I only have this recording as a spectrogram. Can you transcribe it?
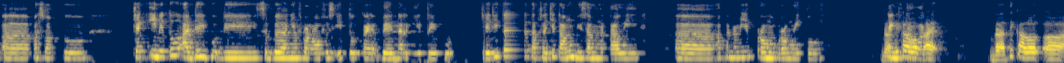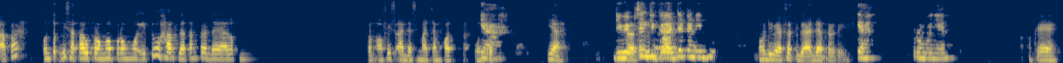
eh, pas waktu check in itu ada ibu di sebelahnya front office itu kayak banner gitu ibu. Jadi tetap saja tamu bisa mengetahui eh, apa namanya promo-promo itu. Berarti kalau kayak berarti kalau eh, apa untuk bisa tahu promo-promo itu harus datang ke dialog front office ada semacam kotak untuk Ya, ya. di Berarti website juga pro- ada kan ibu Oh, di website juga ada berarti. promonya. Oke.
